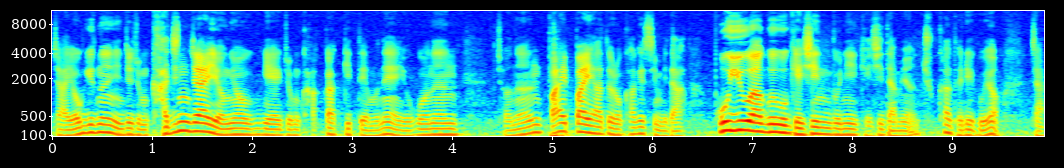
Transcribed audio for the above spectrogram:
자 여기는 이제 좀 가진 자의 영역에 좀 가깝기 때문에 요거는 저는 빠이빠이 하도록 하겠습니다. 보유하고 계신 분이 계시다면 축하드리고요. 자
